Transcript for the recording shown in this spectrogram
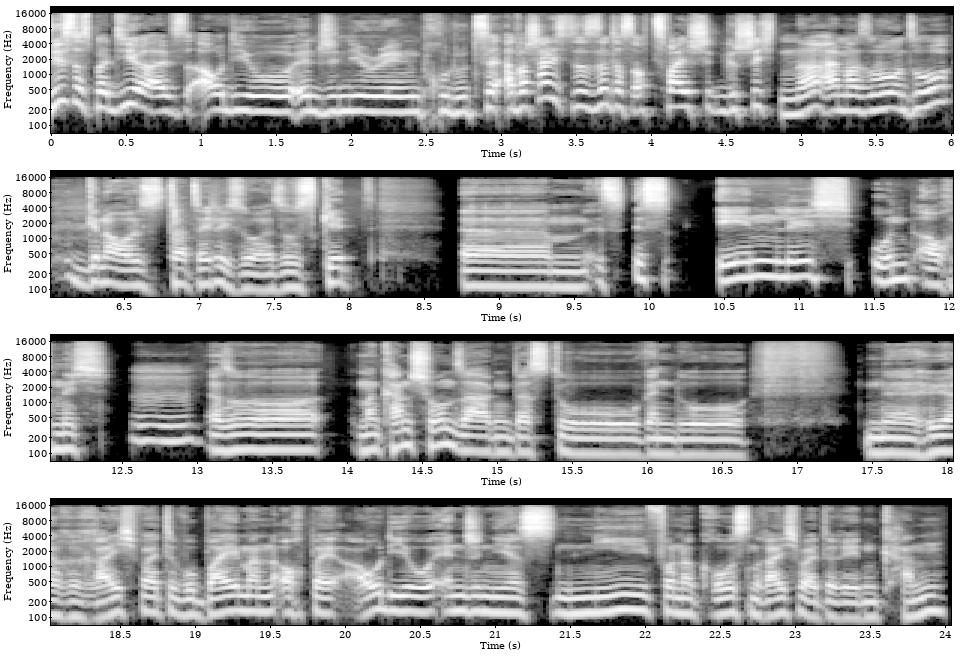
Wie ist das bei dir als Audio-Engineering-Produzent? Aber wahrscheinlich sind das auch zwei Geschichten, ne? Einmal so und so. Genau, es ist tatsächlich so. Also es geht, ähm, es ist ähnlich und auch nicht. Mhm. Also man kann schon sagen, dass du, wenn du eine höhere Reichweite, wobei man auch bei Audio-Engineers nie von einer großen Reichweite reden kann,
